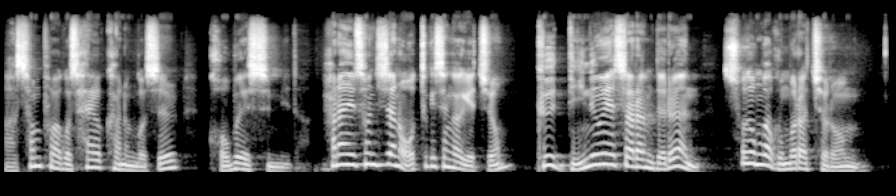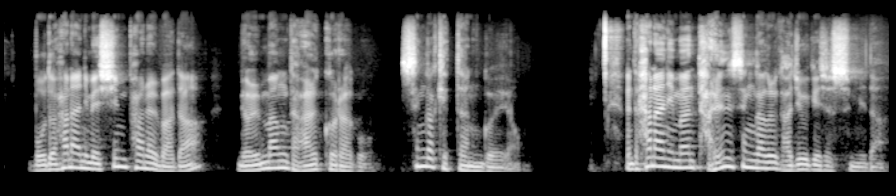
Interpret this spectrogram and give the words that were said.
아, 선포하고 사역하는 것을 거부했습니다. 하나님 선지자는 어떻게 생각했죠? 그 니느웨 사람들은 소돔과 고모라처럼 모두 하나님의 심판을 받아 멸망당할 거라고 생각했다는 거예요. 근데 하나님은 다른 생각을 가지고 계셨습니다.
